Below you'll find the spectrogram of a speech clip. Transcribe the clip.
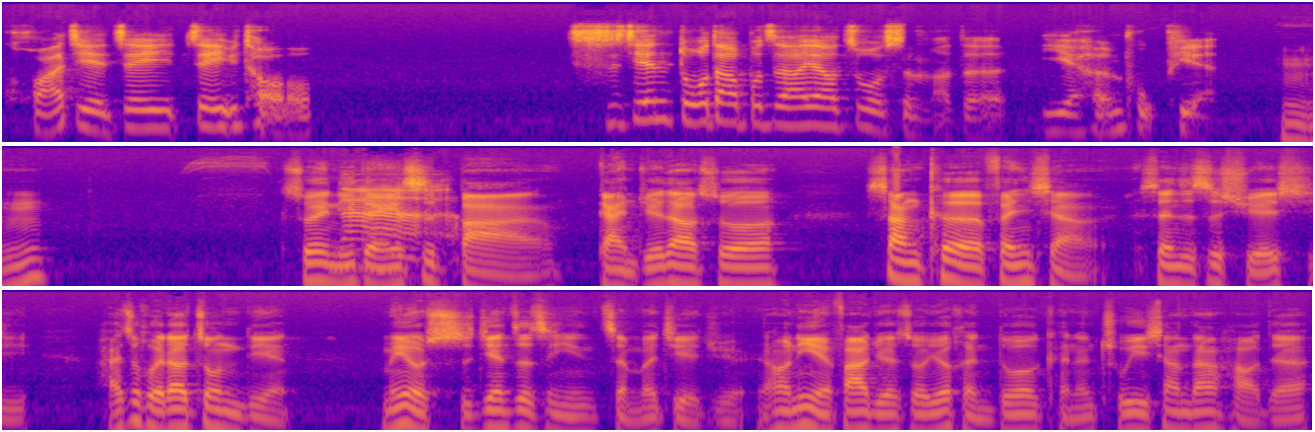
华姐这这一头，时间多到不知道要做什么的也很普遍。嗯哼。所以你等于是把感觉到说上课分享甚至是学习，还是回到重点，没有时间这事情怎么解决？然后你也发觉说有很多可能厨艺相当好的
